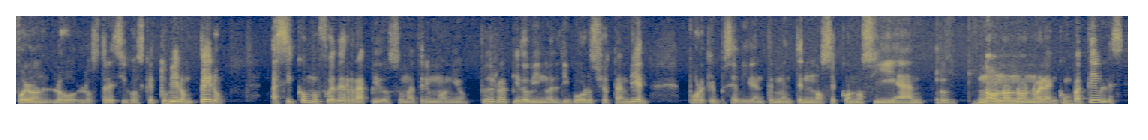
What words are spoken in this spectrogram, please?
Fueron los tres hijos que tuvieron, pero así como fue de rápido su matrimonio, pues rápido vino el divorcio también, porque pues evidentemente no se conocían, pues, no, no, no, no eran compatibles.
